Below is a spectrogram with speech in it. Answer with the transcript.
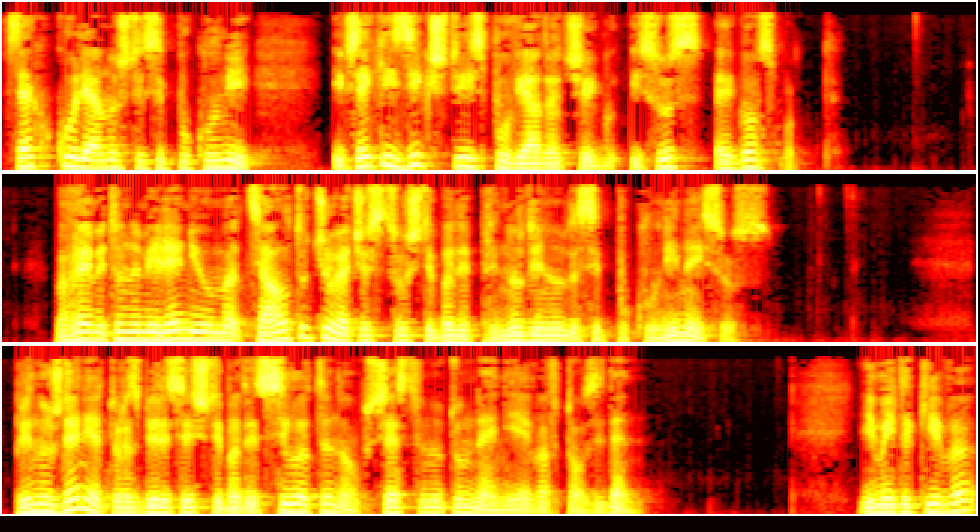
всяко коляно ще се поклони и всеки език ще изповяда, че Исус е Господ. Във времето на милениума цялото човечество ще бъде принудено да се поклони на Исус. Принуждението, разбира се, ще бъде силата на общественото мнение в този ден. Има и такива,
